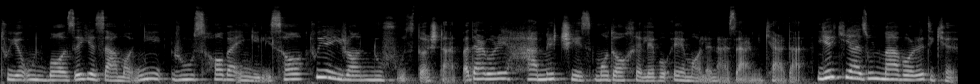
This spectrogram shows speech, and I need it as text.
توی اون بازه زمانی روسها و انگلیس ها توی ایران نفوذ داشتند و درباره همه چیز مداخله و اعمال نظر می‌کردن. یکی از اون مواردی که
